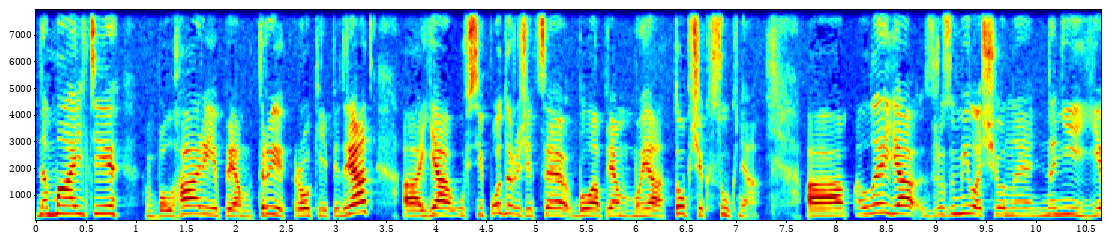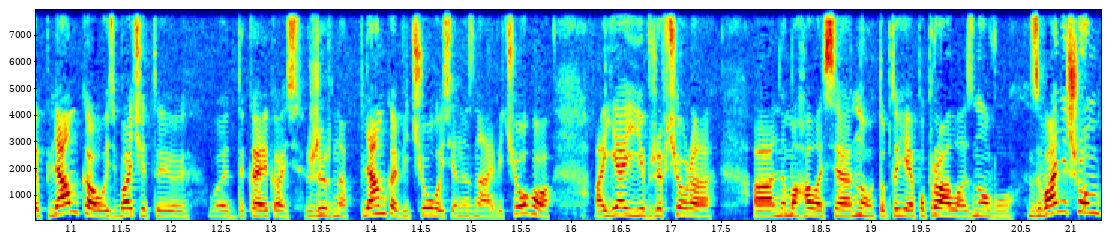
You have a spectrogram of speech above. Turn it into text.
На Мальті, в Болгарії, прям три роки підряд. А я у всі подорожі це була прям моя топчик сукня. А, але я зрозуміла, що на, на ній є плямка. Ось бачите, е, така якась жирна плямка від чогось, я не знаю від чого. А я її вже вчора а, намагалася. Ну, тобто я попрала знову з ванішом.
